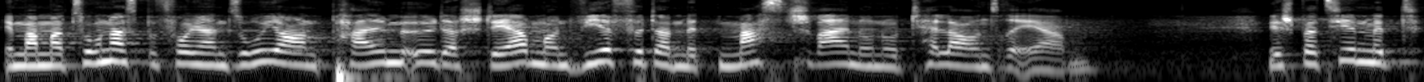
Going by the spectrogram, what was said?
Im Amazonas befeuern Soja und Palmöl das Sterben und wir füttern mit Mastschwein und Nutella unsere Erben. Wir spazieren mit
